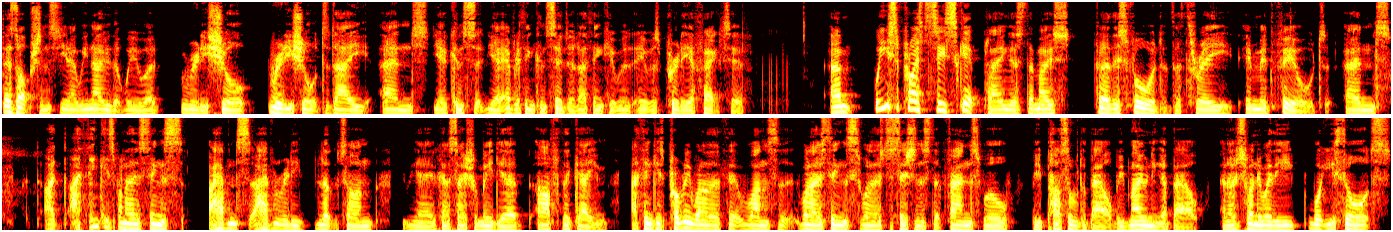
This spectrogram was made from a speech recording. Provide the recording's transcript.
there's options. You know, we know that we were really short, really short today, and you know, consi- you know everything considered, I think it was it was pretty effective. Um, were you surprised to see Skipp playing as the most furthest forward of the three in midfield? And I, I think it's one of those things. I haven't, I haven't really looked on, you know, kind of social media after the game. I think it's probably one of the th- ones that, one of those things, one of those decisions that fans will be puzzled about, be moaning about. And I just wonder whether you, what you thought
